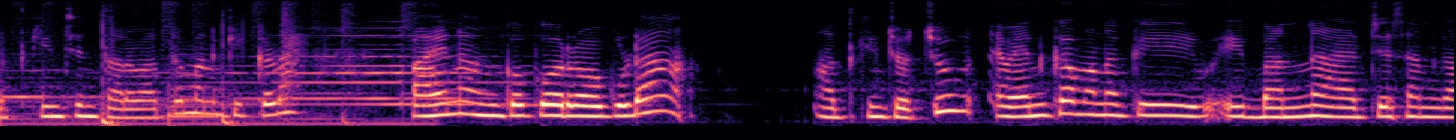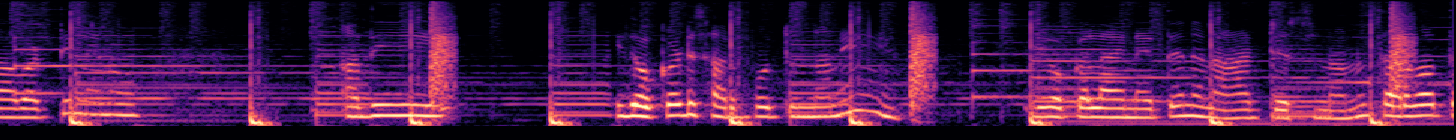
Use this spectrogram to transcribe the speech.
అతికించిన తర్వాత మనకి ఇక్కడ పైన ఇంకొక రో కూడా అతికించవచ్చు వెనుక మనకి ఈ బన్న యాడ్ చేశాను కాబట్టి నేను అది ఇది ఒకటి సరిపోతుందని ఈ ఒక లైన్ అయితే నేను యాడ్ చేస్తున్నాను. తర్వాత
